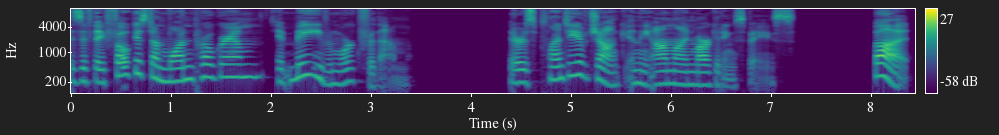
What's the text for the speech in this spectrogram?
is if they focused on one program, it may even work for them. There is plenty of junk in the online marketing space, but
